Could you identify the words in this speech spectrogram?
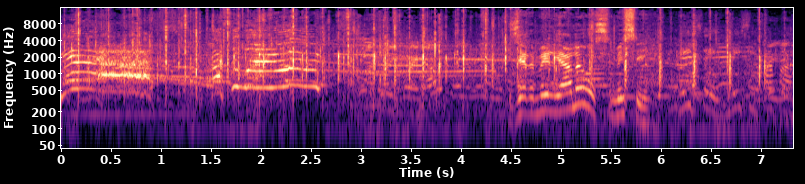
Yes! That's the way Is that Emiliano or Smissy? Missy, Missy Papa.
